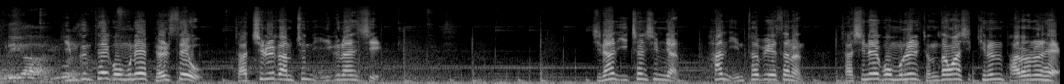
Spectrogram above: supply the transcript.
우리가 김근태 고문의 별세 후 자취를 감춘 이근한 씨. 지난 2010년 한 인터뷰에서는 자신의 고문을 정당화시키는 발언을 해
